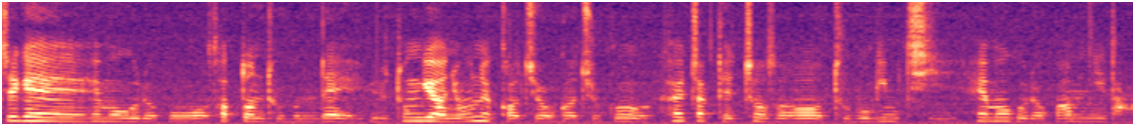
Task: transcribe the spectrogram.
찌개 해 먹으려고 샀던 두부인데 유통기한이 오늘까지 여가지고 살짝 데쳐서 두부김치 해 먹으려고 합니다.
